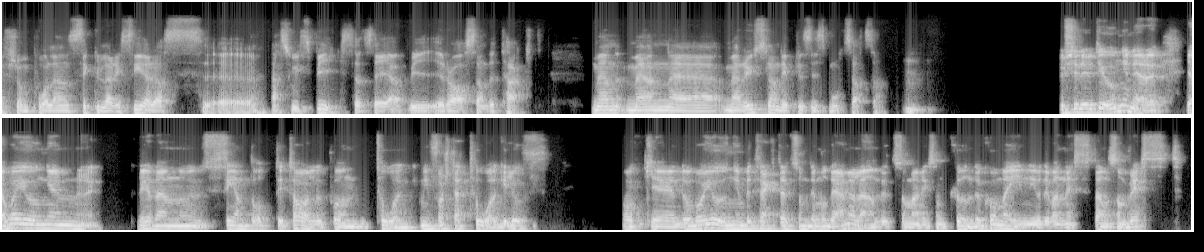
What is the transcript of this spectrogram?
eftersom Polen sekulariseras eh, as we speak, så att säga, i, i rasande takt. Men, men, eh, men Ryssland är precis motsatsen. Mm. Hur ser det ut i Ungern? Jag var i Ungern redan sent 80-tal på en tåg, min första tågluff. Och eh, då var ju Ungern betraktat som det moderna landet som man liksom kunde komma in i och det var nästan som väst.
